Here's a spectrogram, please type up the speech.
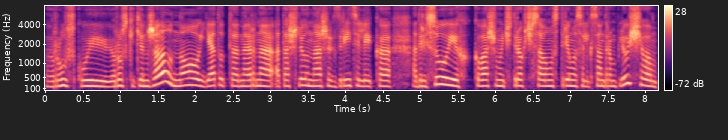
русский, русский кинжал. Но я тут, наверное, отошлю наших зрителей, к, адресую их к вашему четырехчасовому стриму с Александром Плющевым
